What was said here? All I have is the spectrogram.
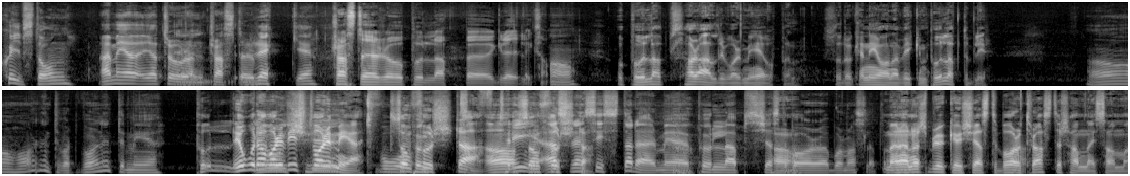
skivstång, nej, men jag, jag tror en truster, räcke. truster och pull-up eh, grej liksom. Ja. Och pull-ups har aldrig varit med i Open. Så då kan ni ana vilken pull-up det blir. Ja, har den inte varit, var den inte med? Pull... Jo, det har varit visst varit med. 22 Som första. Ja, som alltså första. den sista där med pull-ups, chest Ja. bar och bar muscle up. Men annars brukar ju Chester Bar och Thrusters hamna i samma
